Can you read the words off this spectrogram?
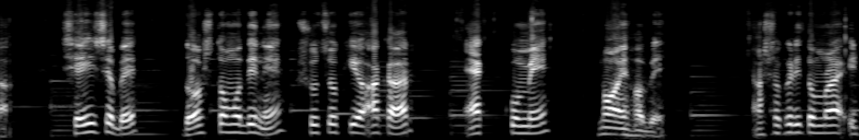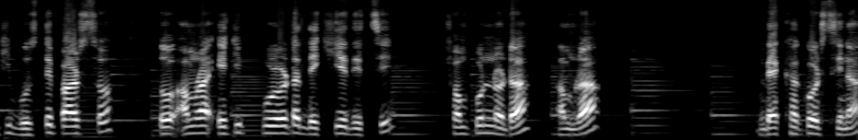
না। সেই হিসেবে দশতম দিনে সূচকীয় আকার এক কমে নয় হবে। আশা করি তোমরা এটি বুঝতে পারছ। তো আমরা এটি পুরোটা দেখিয়ে দিচ্ছি। সম্পূর্ণটা আমরা ব্যাখ্যা করছি না।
